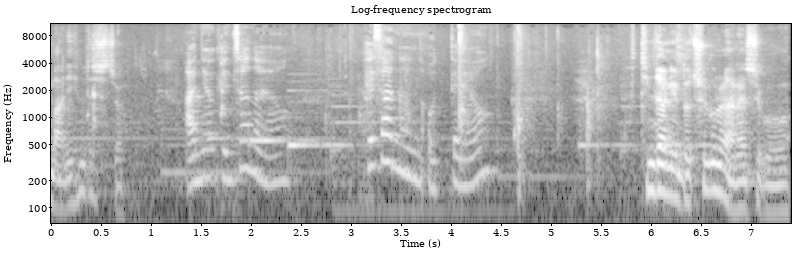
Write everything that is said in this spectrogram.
요즘 많이 힘드시죠? 아니요, 괜찮아요. 회사는 어때요? 팀장님도 출근을 안 하시고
